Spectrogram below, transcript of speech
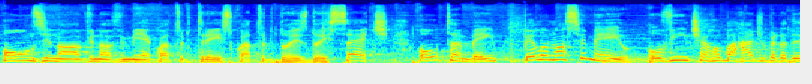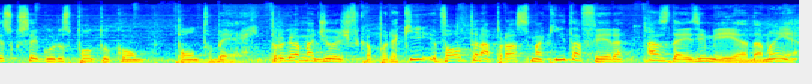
11 99643 4227 ou também pelo nosso e-mail, ouvinte.radiobradescoseguros.com.br. O programa de hoje fica por aqui, volta na próxima quinta-feira, às 10h30 da manhã.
